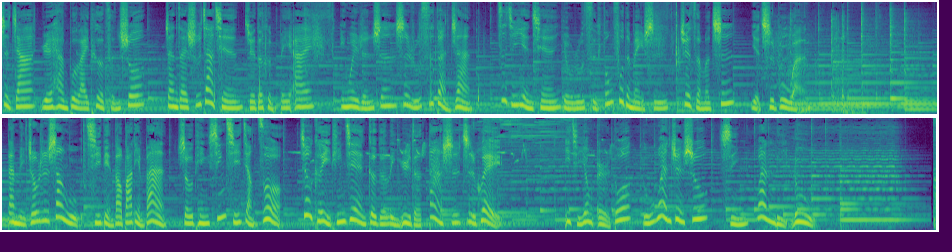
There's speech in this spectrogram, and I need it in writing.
治家约翰布莱特曾说：“站在书架前觉得很悲哀，因为人生是如此短暂，自己眼前有如此丰富的美食，却怎么吃也吃不完。”但每周日上午七点到八点半收听新奇讲座，就可以听见各个领域的大师智慧，一起用耳朵读万卷书，行万里路。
